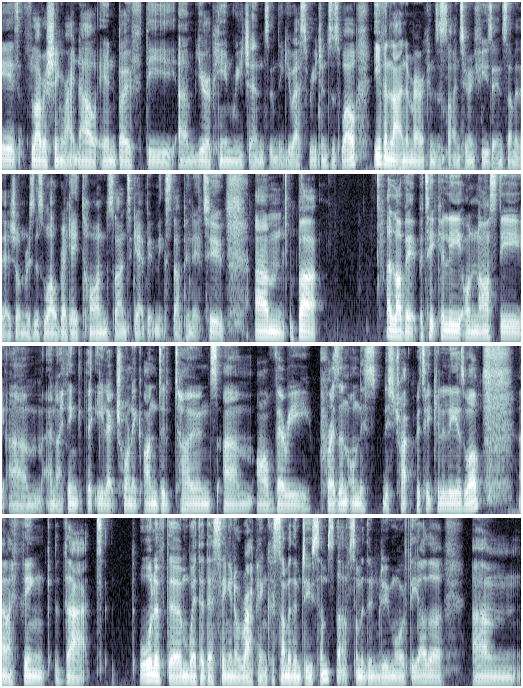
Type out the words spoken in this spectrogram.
is flourishing right now in both the um, European regions and the US regions as well. Even Latin Americans are starting to infuse it in some of their genres as well. Reggaeton starting to get a bit mixed up in it too. Um, but I love it, particularly on Nasty. Um, and I think the electronic undertones um, are very present on this this track, particularly as well. And I think that all of them, whether they're singing or rapping, because some of them do some stuff, some of them do more of the other. Um,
